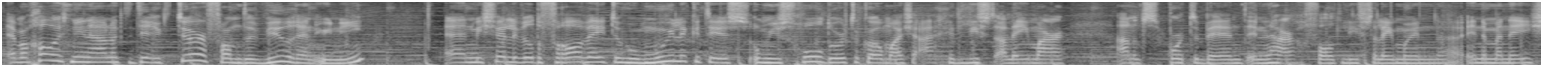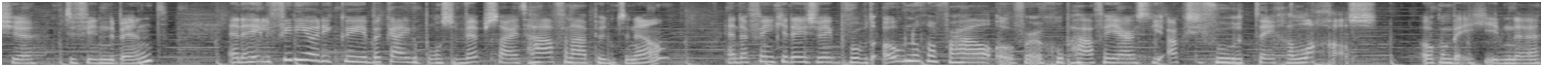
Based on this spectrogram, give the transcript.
En Margot is nu namelijk de directeur van de Wielrenunie. En Michelle wilde vooral weten hoe moeilijk het is om je school door te komen als je eigenlijk het liefst alleen maar aan het sporten bent. En in haar geval het liefst alleen maar in de, in de manege te vinden bent. En de hele video die kun je bekijken op onze website havana.nl. En daar vind je deze week bijvoorbeeld ook nog een verhaal over een groep HVA'ers die actie voeren tegen lachgas. Ook een beetje in de,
